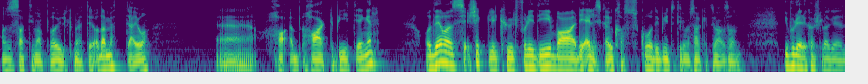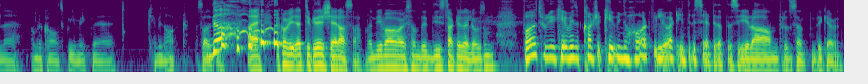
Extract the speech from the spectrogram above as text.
Og så satte de meg på ulike møter. Og da møtte jeg jo eh, Heartbeat-gjengen. Og det var skikkelig kult, fordi de, var, de elska jo Kasko, og de begynte til og med å snakke til meg sånn Vi vurderer kanskje å lage en eh, amerikansk remake med Kevin Hart. Så, Nei, det kan jeg tror ikke det skjer, altså. Men de, var sånn, de, de snakket veldig om sånn Hva tror Kevin, Kanskje Kevin Hart ville vært interessert i dette, sier da han produsenten til Kevin.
